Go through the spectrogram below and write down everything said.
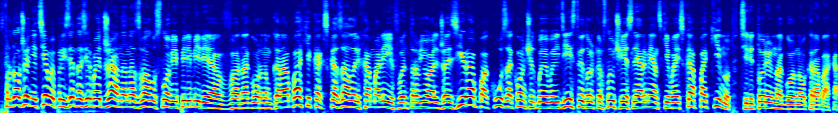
в продолжение темы президент Азербайджана назвал условия перемирия в Нагорном Карабахе. Как сказал Ильхам Алиев в интервью Аль-Джазира, Баку закончит боевые действия только в случае, если армянские войска покинут территорию Нагорного Карабаха.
